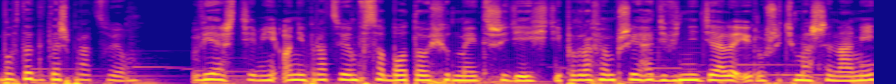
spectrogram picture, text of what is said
bo wtedy też pracują. Wierzcie mi, oni pracują w sobotę o 7.30, potrafią przyjechać w niedzielę i ruszyć maszynami,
